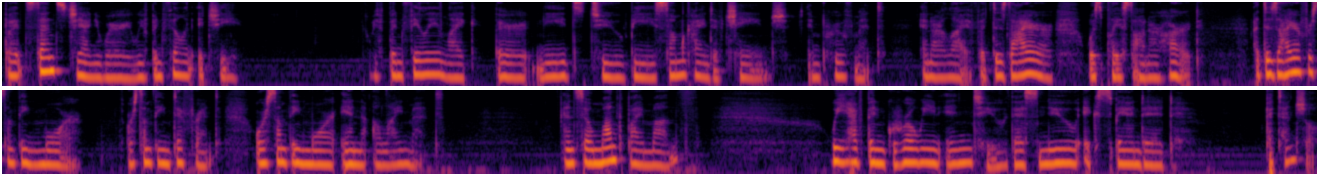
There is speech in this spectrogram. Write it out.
But since January, we've been feeling itchy. We've been feeling like there needs to be some kind of change, improvement in our life. A desire was placed on our heart, a desire for something more, or something different, or something more in alignment. And so, month by month, we have been growing into this new expanded potential,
